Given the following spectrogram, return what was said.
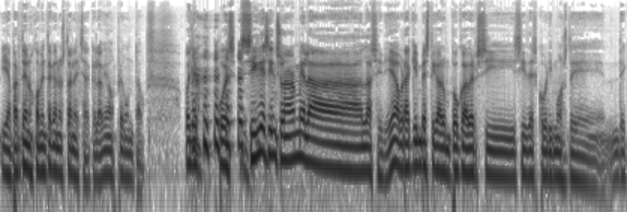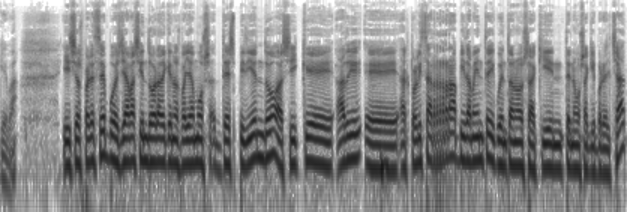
Y aparte nos comenta que no está en el chat, que lo habíamos preguntado. Oye, pues sigue sin sonarme la, la serie. Habrá que investigar un poco a ver si, si descubrimos de, de qué va. Y si os parece, pues ya va siendo hora de que nos vayamos despidiendo. Así que, Adri, eh, actualiza rápidamente y cuéntanos a quién tenemos aquí por el chat.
